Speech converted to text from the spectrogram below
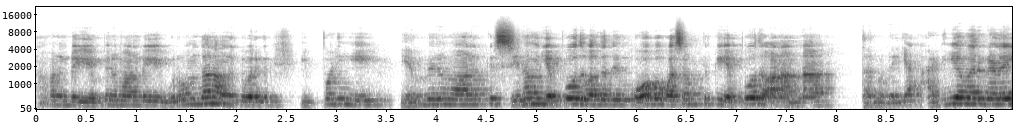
ராமனுடைய எம்பெருமானுடைய உருவம் தான் அவனுக்கு வருது. இப்படி எம்பெருமானுக்கு சினம் எப்போது வந்தது? கோப வசத்துக்கு எப்போது ஆனான்னா தன்னுடைய அடியவர்களை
